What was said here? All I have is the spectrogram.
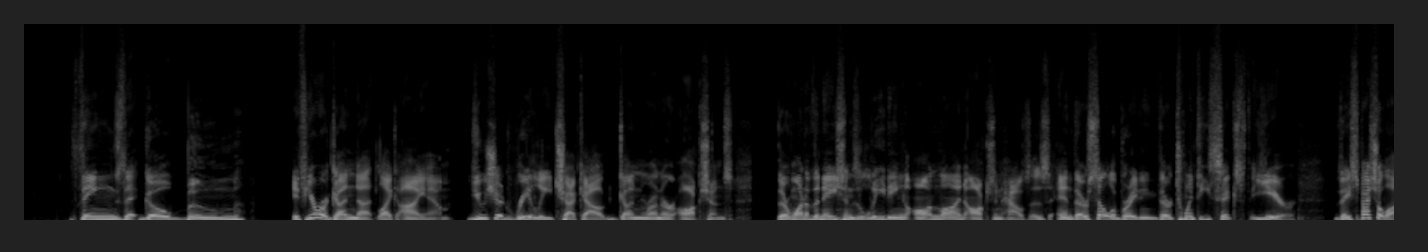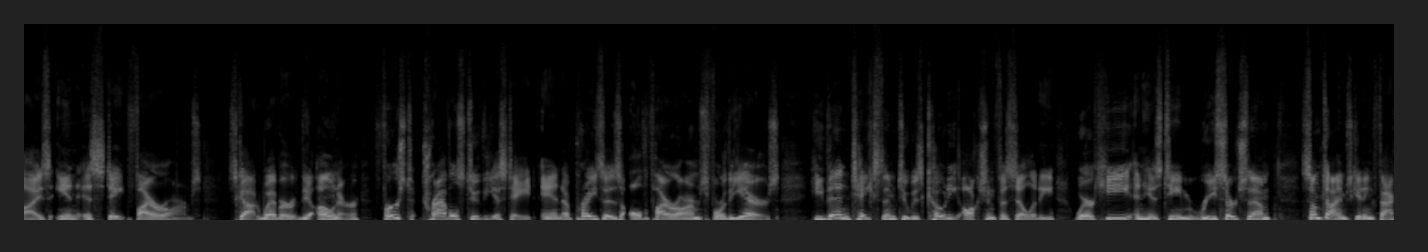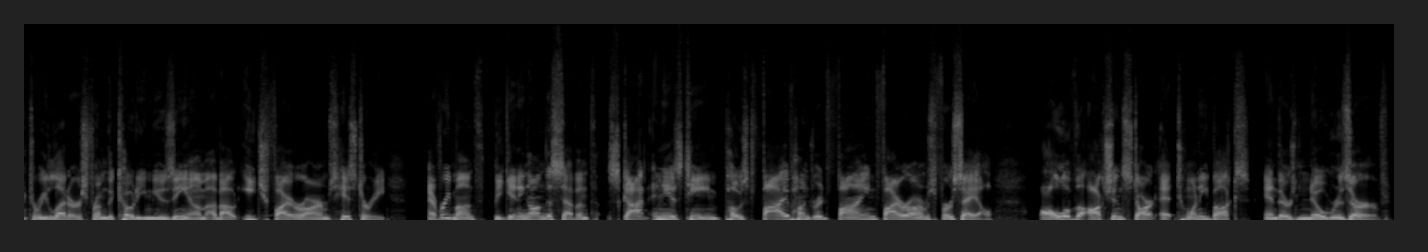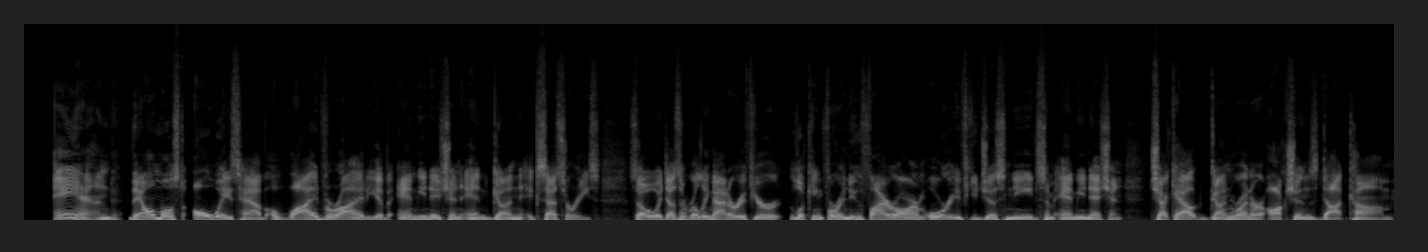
Things that go boom? If you're a gun nut like I am, you should really check out Gunrunner Auctions. They're one of the nation's leading online auction houses, and they're celebrating their 26th year. They specialize in estate firearms. Scott Weber, the owner, first travels to the estate and appraises all the firearms for the heirs. He then takes them to his Cody auction facility where he and his team research them, sometimes getting factory letters from the Cody Museum about each firearm's history. Every month, beginning on the 7th, Scott and his team post 500 fine firearms for sale. All of the auctions start at 20 bucks and there's no reserve. And they almost always have a wide variety of ammunition and gun accessories. So it doesn't really matter if you're looking for a new firearm or if you just need some ammunition. Check out gunrunnerauctions.com.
